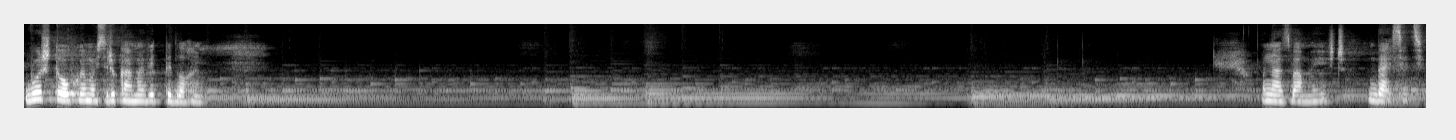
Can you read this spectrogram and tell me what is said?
Виштовхуємось руками від підлоги. У нас з вами ще 10.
